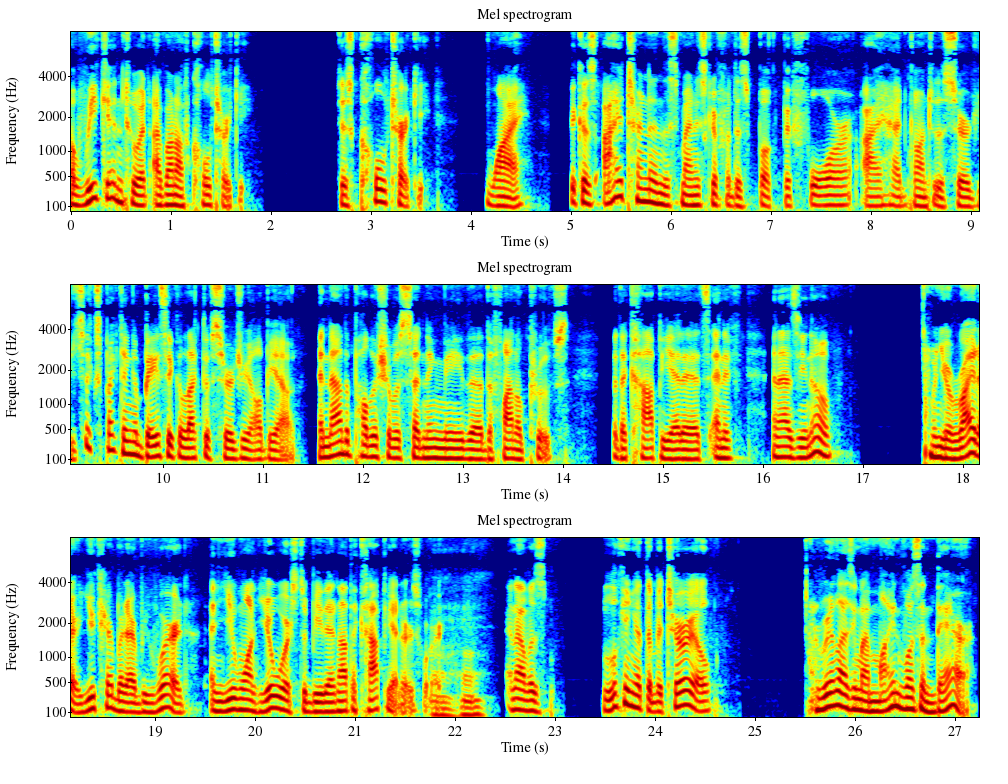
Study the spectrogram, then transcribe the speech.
a week into it, I went off cold turkey, just cold turkey. Why? Because I had turned in this manuscript for this book before I had gone to the surgery, just expecting a basic elective surgery. I'll be out, and now the publisher was sending me the the final proofs with the copy edits, and if and as you know, when you're a writer, you care about every word, and you want your words to be there, not the copy editor's word. Mm-hmm. And I was looking at the material, realizing my mind wasn't there.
